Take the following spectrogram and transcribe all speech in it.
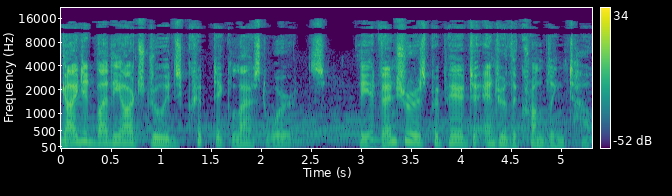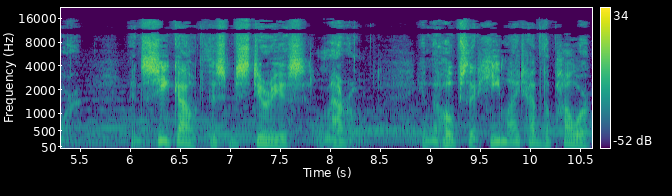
Guided by the archdruid's cryptic last words, the adventurers prepared to enter the crumbling tower and seek out this mysterious Larrel in the hopes that he might have the power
